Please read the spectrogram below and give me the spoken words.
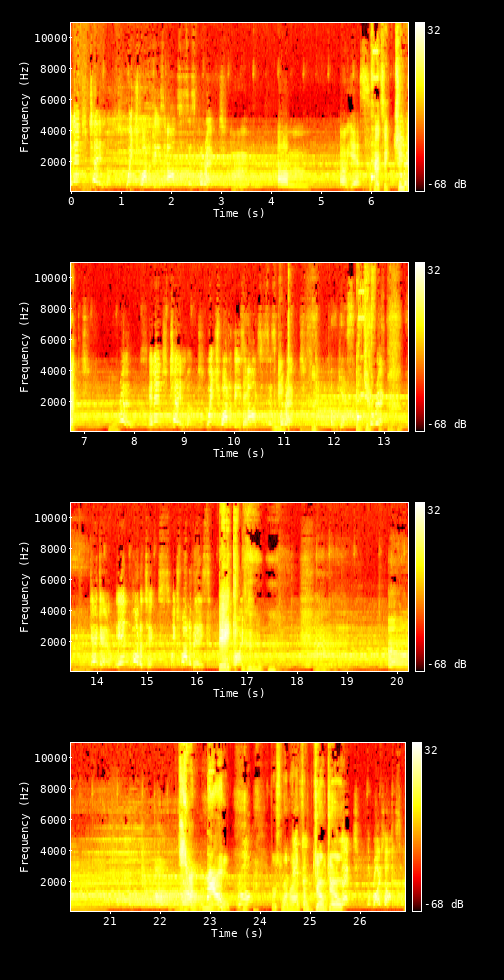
in entertainment, which one of these answers is correct? Um. Oh, yes. I forgot to say cheetah. Correct. Rose, in entertainment, which one of these answers is correct? Oh, yes. Oh, yes. Correct. Jojo, in politics, which one of these Big. is right? Um. oh, no. Wrong. First one wrong from JoJo. Select the right answer.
